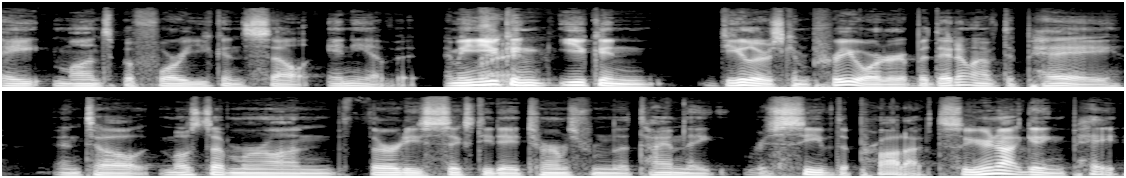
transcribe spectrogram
eight months before you can sell any of it. I mean, you can you can dealers can pre-order it, but they don't have to pay until most of them are on 30, 60 day terms from the time they receive the product. So you're not getting paid.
